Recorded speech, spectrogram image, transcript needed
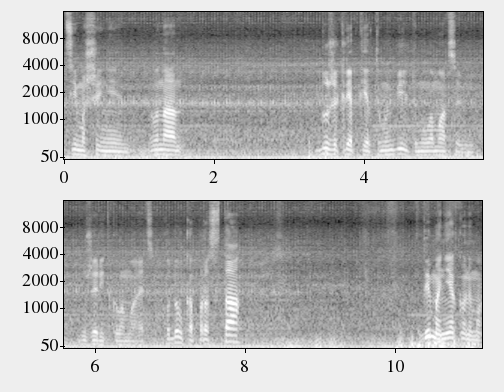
в цій машині вона дуже крепкий автомобіль, тому ламатися він дуже рідко ламається. Ходовка проста. Дима ніякого нема.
